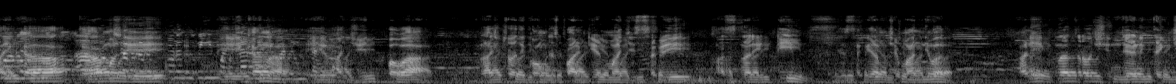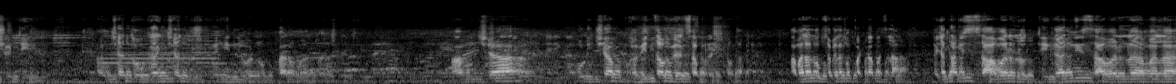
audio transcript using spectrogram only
ऐका त्यामध्ये हे अजित पवार राष्ट्रवादी काँग्रेस पार्टी आणि माझी सगळी असणारी टीम हे सगळे आमचे मान्यवर आणि एकनाथराव शिंदे आणि त्यांची टीम आमच्या दोघांच्या दृष्टीने ही निवडणूक फार महत्वाची होती आमच्या पुढच्या भवितव्याचा प्रश्न होता? आम्हाला लोकसभेला जो फटका बसला त्याच्यात आम्ही सावरलो. तिघांनी सावरलं आम्हाला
